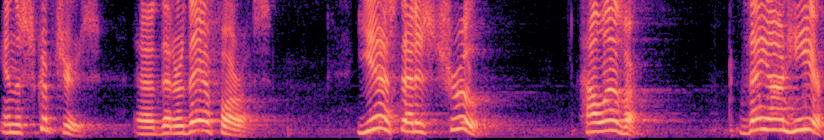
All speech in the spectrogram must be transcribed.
in the scriptures uh, that are there for us. Yes, that is true. However, they aren't here.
